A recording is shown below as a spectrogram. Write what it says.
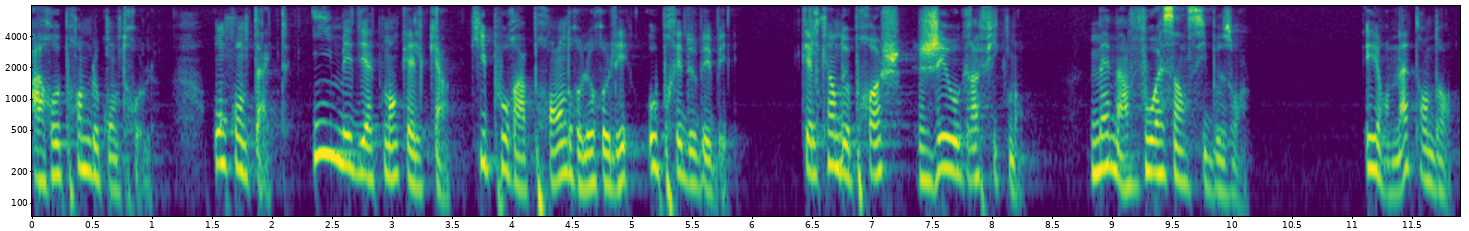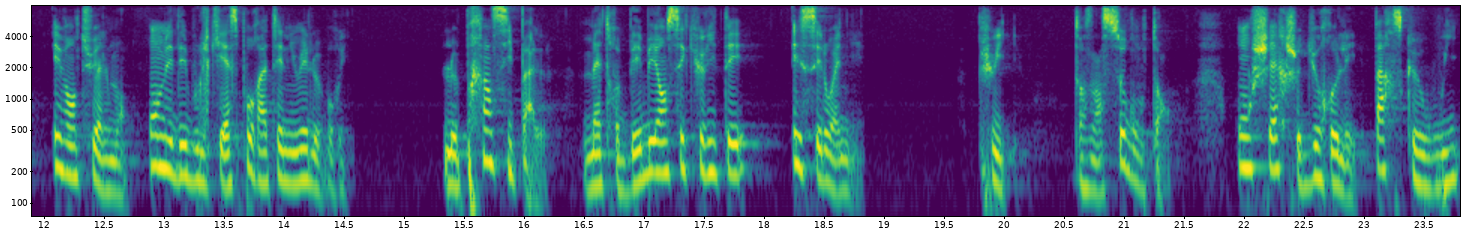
à reprendre le contrôle, on contacte immédiatement quelqu'un qui pourra prendre le relais auprès de bébé. Quelqu'un de proche géographiquement, même un voisin si besoin. Et en attendant, éventuellement, on met des boules qui pour atténuer le bruit. Le principal, mettre bébé en sécurité et s'éloigner. Puis, dans un second temps, on cherche du relais parce que oui,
